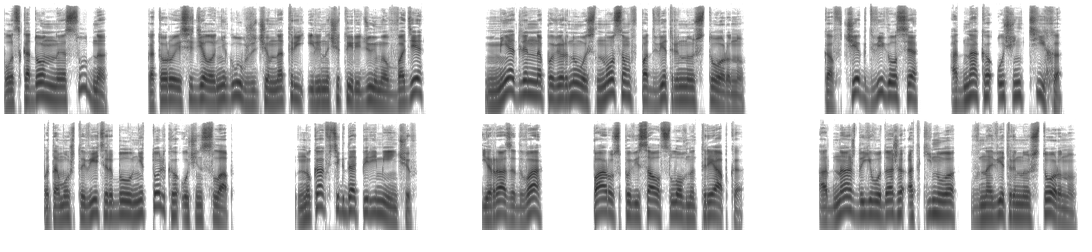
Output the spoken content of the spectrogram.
плоскодонное судно, которое сидело не глубже, чем на 3 или на 4 дюйма в воде, медленно повернулось носом в подветренную сторону. Ковчег двигался, однако, очень тихо, потому что ветер был не только очень слаб, но, как всегда, переменчив, и раза два парус повисал словно тряпка. Однажды его даже откинуло в наветренную сторону.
